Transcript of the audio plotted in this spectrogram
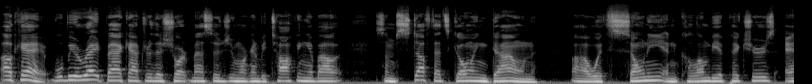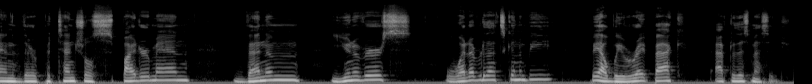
Okay, we'll be right back after this short message, and we're gonna be talking about some stuff that's going down uh, with Sony and Columbia Pictures and their potential Spider-Man, Venom universe, whatever that's gonna be. But yeah, we'll be right back after this message.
